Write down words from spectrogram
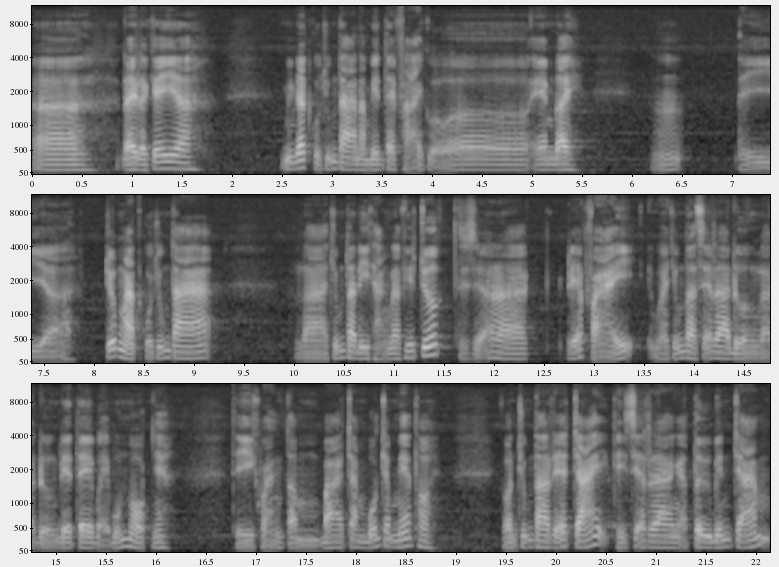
À, đây là cái miếng đất của chúng ta nằm bên tay phải của em đây. Thì trước mặt của chúng ta là chúng ta đi thẳng ra phía trước thì sẽ ra rẽ phải và chúng ta sẽ ra đường là đường DT741 nha. Thì khoảng tầm 300 400 mét thôi. Còn chúng ta rẽ trái thì sẽ ra ngã tư Bến Trám,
